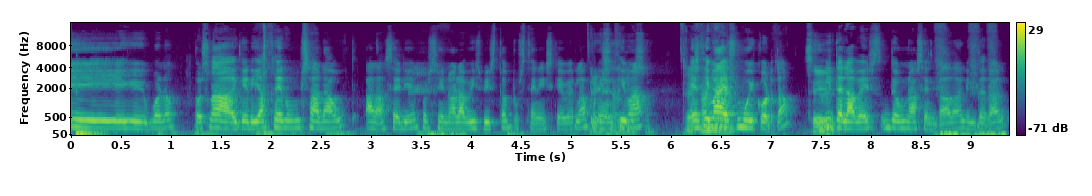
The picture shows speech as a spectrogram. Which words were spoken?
Y bueno, pues nada, quería hacer un shout out a la serie, por si no la habéis visto, pues tenéis que verla, porque Tres encima, años, eh. Encima es muy corta Sí. y te la ves de una sentada, literal.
